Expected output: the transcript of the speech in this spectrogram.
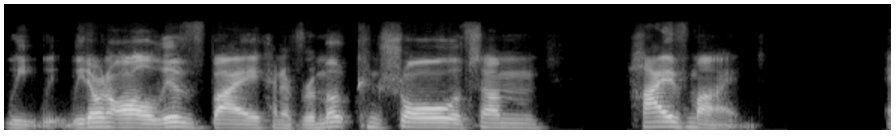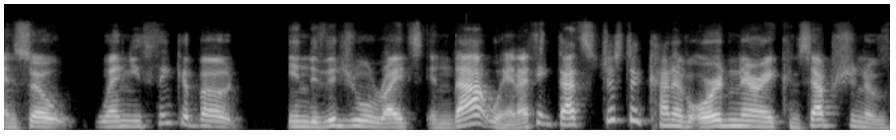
we we don't all live by kind of remote control of some hive mind. And so when you think about individual rights in that way and i think that's just a kind of ordinary conception of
